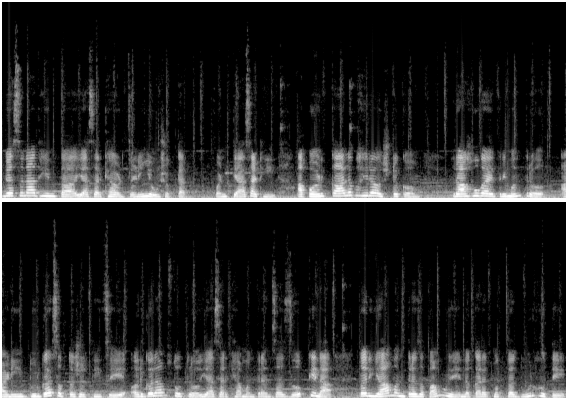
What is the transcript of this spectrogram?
व्यसनाधीनता यासारख्या अडचणी येऊ शकतात. पण त्यासाठी आपण कालभैरव अष्टकम राहू गायत्री मंत्र आणि दुर्गा सप्तशतीचे अर्गलाम स्तोत्र यासारख्या मंत्रांचा जप केला तर या मंत्र जपामुळे नकारात्मकता दूर होते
